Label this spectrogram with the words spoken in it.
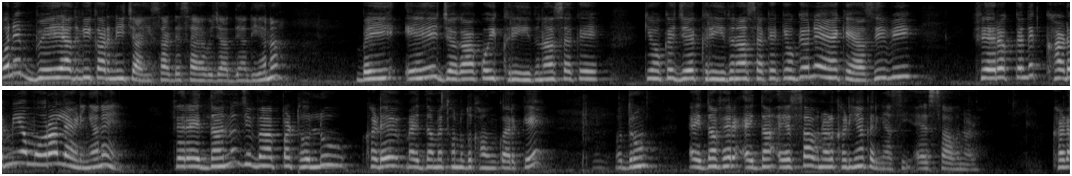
ਉਹਨੇ ਬੇਅਦਬੀ ਕਰਨੀ ਚਾਹੀ ਸਾਡੇ ਸਾਹਿਬਜ਼ਾਦਿਆਂ ਦੀ, ਹਨਾ? ਬਈ ਇਹ ਜਗ੍ਹਾ ਕੋਈ ਖਰੀਦ ਨਾ ਸਕੇ, ਕਿਉਂਕਿ ਜੇ ਖਰੀਦ ਨਾ ਸਕੇ, ਕਿਉਂਕਿ ਉਹਨੇ ਇਹ ਕਿਹਾ ਸੀ ਵੀ ਫਿਰ ਕਹਿੰਦੇ ਖੜਮੀਆਂ ਮੋਹਰਾਂ ਲੈਣੀਆਂ ਨੇ। ਫਿਰ ਇਦਾਂ ਨਾ ਜਿਵੇਂ ਆਪਾਂ ਠੋਲੂ ਖੜੇ ਇਦਾਂ ਮੈਂ ਤੁਹਾਨੂੰ ਦਿਖਾਉਂ ਕਰਕੇ। ਉਧਰੋਂ ਇਦਾਂ ਫਿਰ ਇਦਾਂ ਇਸ ਹਿਸਾਬ ਨਾਲ ਖੜੀਆਂ ਕਰੀਆਂ ਸੀ, ਇਸ ਹਿਸਾਬ ਨਾਲ। ਖੜ,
